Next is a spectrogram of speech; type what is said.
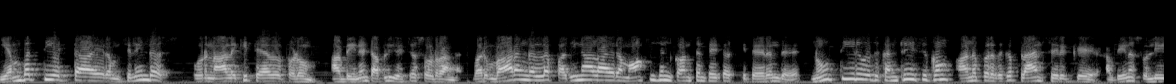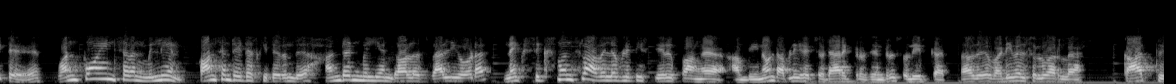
எண்பத்தி எட்டாயிரம் சிலிண்டர்ஸ் ஒரு நாளைக்கு தேவைப்படும் அப்படின்னு டபிள்யூஹெச்ஓ சொல்றாங்க. வரும் வாரங்கள்ல பதினாலாயிரம் ஆக்சிஜன் கான்சென்ட்ரேட்டர்ஸ் கிட்ட இருந்து நூத்தி இருபது கண்ட்ரீஸுக்கும் அனுப்புறதுக்கு பிளான்ஸ் இருக்கு அப்படின்னு சொல்லிட்டு one point seven million concentrators கிட்ட இருந்து ஹண்ட்ரட் மில்லியன் டாலர்ஸ் வேல்யூவோட நெக்ஸ்ட் சிக்ஸ் மந்த்ஸ்ல அவைலபிலிட்டிஸ் இருப்பாங்க அப்படின்னும் டபிள்யூஹெச்ஓ டைரக்டர் ஜெனரல் சொல்லியிருக்காரு. அதாவது வடிவேல் சொல்லுவார்ல காத்து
